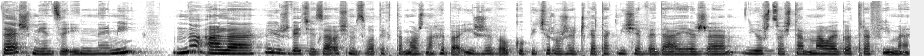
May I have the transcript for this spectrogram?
też między innymi. No ale już wiecie, za 8 zł to można chyba i żywą kupić różyczkę, tak mi się wydaje, że już coś tam małego trafimy.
